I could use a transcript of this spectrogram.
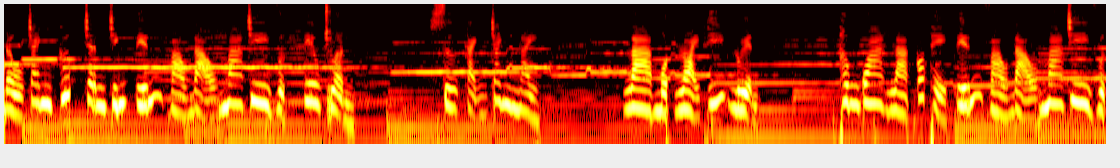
đầu tranh cướp chân chính tiến vào đảo Ma Chi vực tiêu chuẩn. Sự cạnh tranh này Là một loại thí luyện, Thông qua là có thể tiến vào đảo Ma Chi vực.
